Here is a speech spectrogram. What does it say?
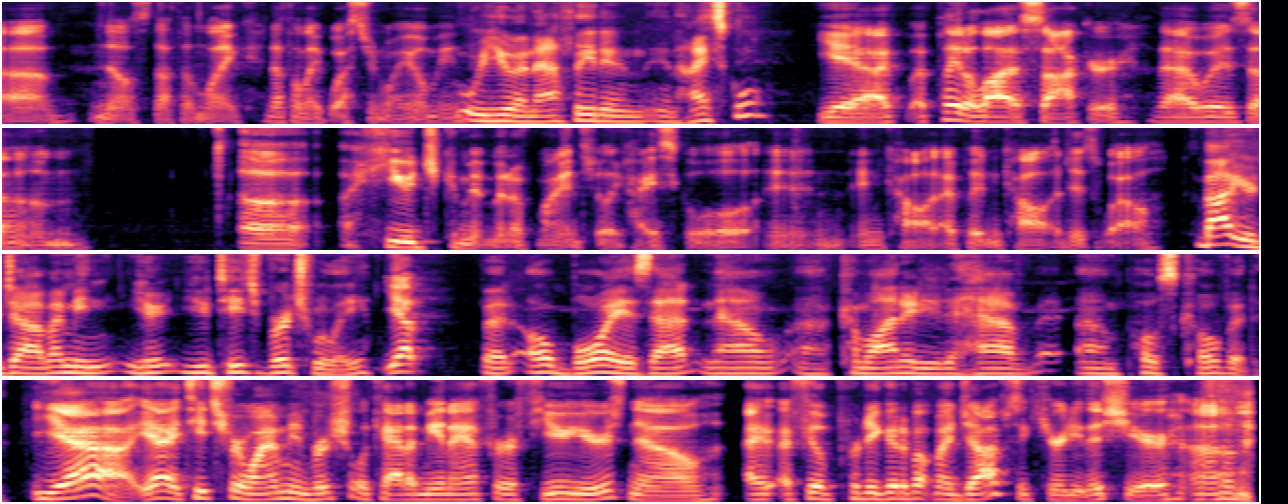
um, no it's nothing like nothing like western wyoming. Were you an athlete in, in high school yeah, I, I played a lot of soccer. That was um, a, a, huge commitment of mine through like high school and in college. I played in college as well. About your job, I mean, you you teach virtually. Yep. But oh boy, is that now a commodity to have um, post COVID? Yeah, yeah. I teach for Wyoming Virtual Academy, and I have for a few years now. I, I feel pretty good about my job security this year. Um,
